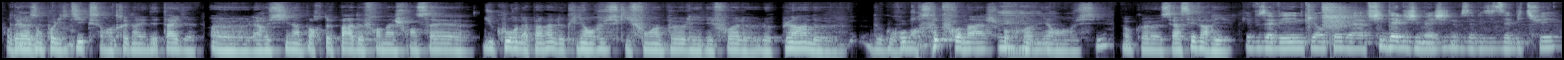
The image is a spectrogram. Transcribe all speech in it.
pour des raisons politiques, sans rentrer dans les détails, euh, la Russie n'importe pas de fromage français. Du coup, on a pas mal de clients russes qui font un peu les, des fois le, le plein de, de gros morceaux de fromage pour revenir en Russie. Donc euh, c'est assez varié. Et vous avez une clientèle euh, fidèle, j'imagine. Vous avez des habitués.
